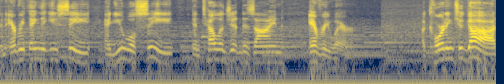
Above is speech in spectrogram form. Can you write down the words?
and everything that you see, and you will see intelligent design everywhere. According to God,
